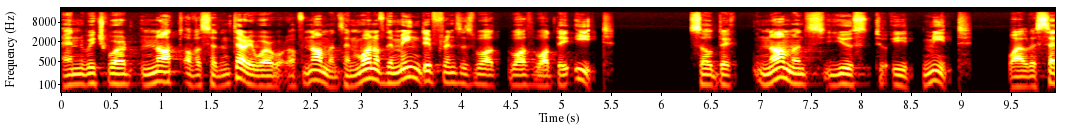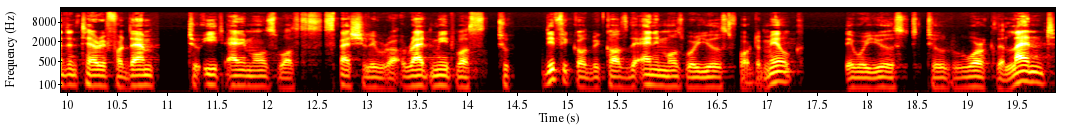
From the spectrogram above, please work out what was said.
and which were not of a sedentary, were of nomads. And one of the main differences was, was what they eat. So the nomads used to eat meat, while the sedentary for them to eat animals was, especially red meat, was too difficult because the animals were used for the milk, they were used to work the land,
